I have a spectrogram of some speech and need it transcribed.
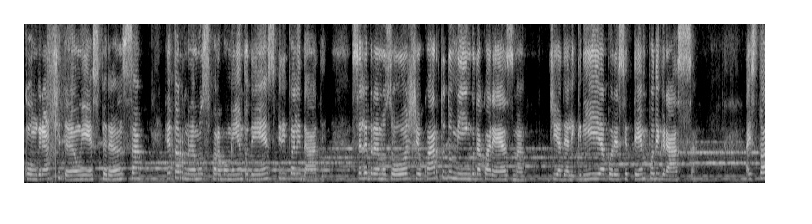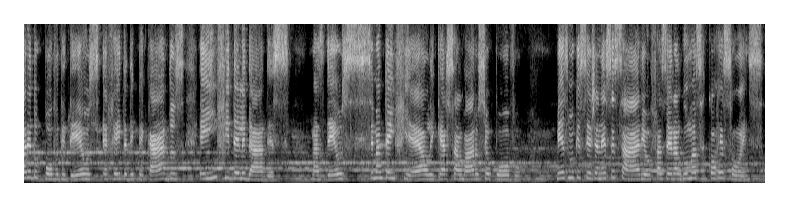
Com gratidão e esperança, retornamos para o momento de espiritualidade. Celebramos hoje o quarto domingo da quaresma, dia de alegria por esse tempo de graça. A história do povo de Deus é feita de pecados e infidelidades, mas Deus se mantém fiel e quer salvar o seu povo, mesmo que seja necessário fazer algumas correções.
